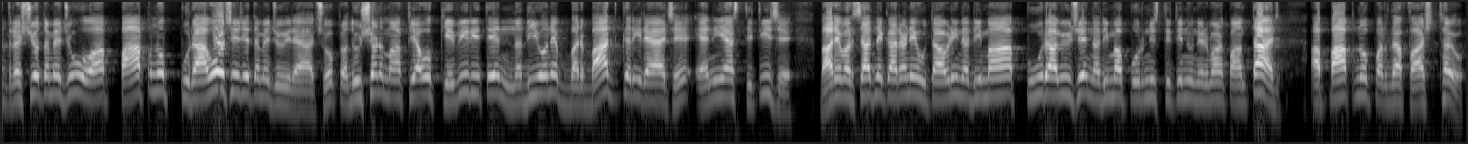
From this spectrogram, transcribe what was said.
દ્રશ્યો તમે જુઓ, આ પાપનો પુરાવો છે જે તમે જોઈ રહ્યા છો. પ્રદૂષણ માફિયાઓ કેવી રીતે નદીઓને બરબાદ કરી રહ્યા છે, એની આ સ્થિતિ છે. ભારે વરસાદને કારણે ઉતાવળી નદીમાં પૂર આવ્યું છે. નદીમાં પૂરની સ્થિતિનું નિર્માણ પામતા જ આ પાપનો પર્દાફાશ થયો.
